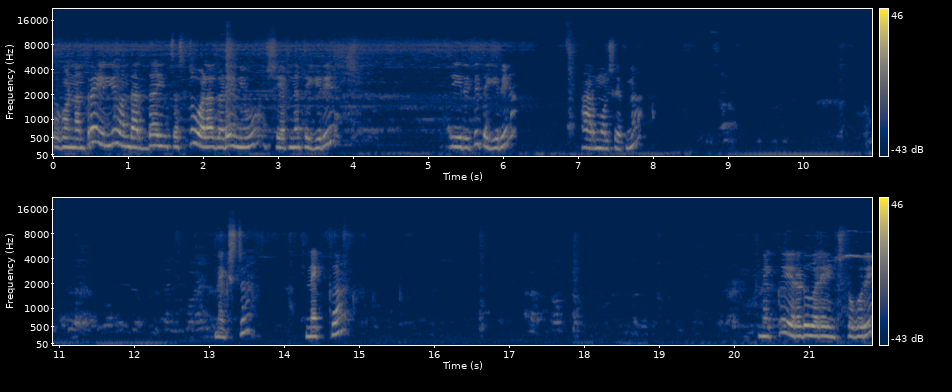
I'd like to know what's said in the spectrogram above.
ತೊಗೊಂಡ ನಂತರ ಇಲ್ಲಿ ಒಂದು ಅರ್ಧ ಇಂಚಷ್ಟು ಒಳಗಡೆ ನೀವು ಶೇಪ್ನ ತೆಗೀರಿ. ಈ ರೀತಿ ತೆಗೀರಿ. ಹಾರ್ಮೋಲ್ ಶೇಪ್ನ ನೆಕ್ಸ್ಟ್ ನೆಕ್ ನೆಕ್ ಎರಡೂವರೆ ಇಂಚ್ ತಗೋರಿ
